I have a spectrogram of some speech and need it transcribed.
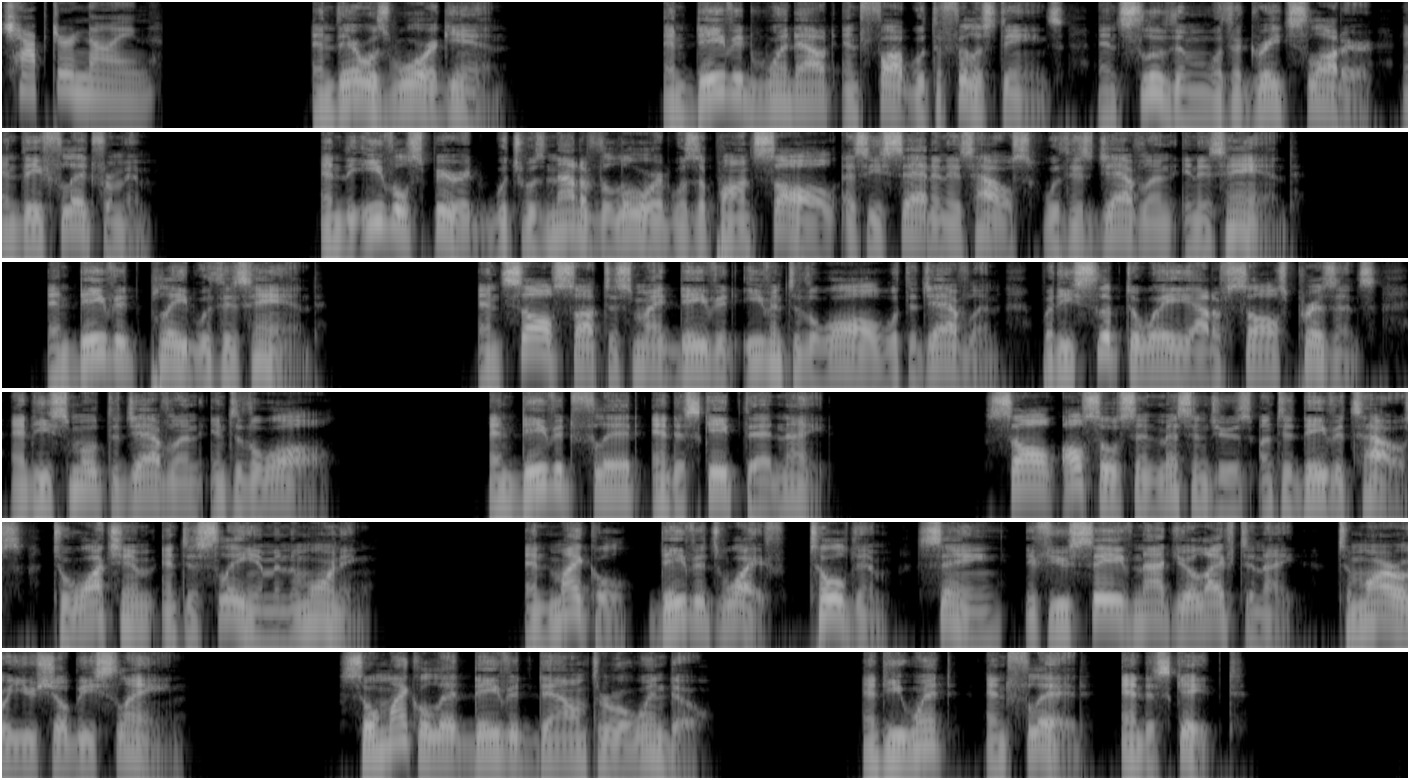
Chapter 9 And there was war again. And David went out and fought with the Philistines, and slew them with a great slaughter, and they fled from him. And the evil spirit which was not of the Lord was upon Saul as he sat in his house with his javelin in his hand. And David played with his hand. And Saul sought to smite David even to the wall with the javelin, but he slipped away out of Saul's presence, and he smote the javelin into the wall. And David fled and escaped that night. Saul also sent messengers unto David's house to watch him and to slay him in the morning. And Michal, David's wife, told him, saying, If you save not your life tonight, tomorrow you shall be slain. So Michal let David down through a window. And he went and fled and escaped.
